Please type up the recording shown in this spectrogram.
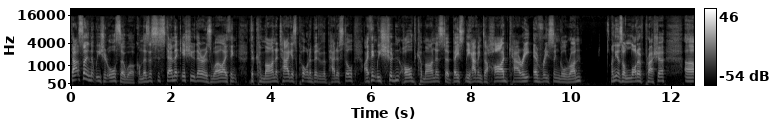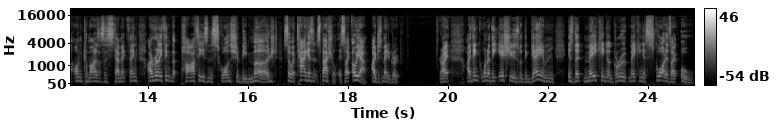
That's something that we should also work on. There's a systemic issue there as well. I think the commander tag is put on a bit of a pedestal. I think we shouldn't hold commanders to basically having to hard carry every single run. I think there's a lot of pressure uh, on commanders. That's a systemic thing. I really think that parties and squads should be merged so a tag isn't special. It's like, oh yeah, I just made a group. Right? I think one of the issues with the game is that making a group, making a squad is like, oh,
